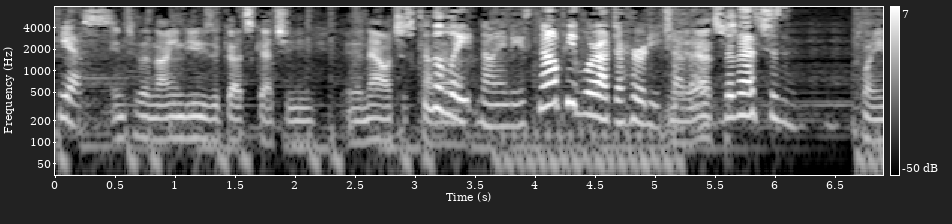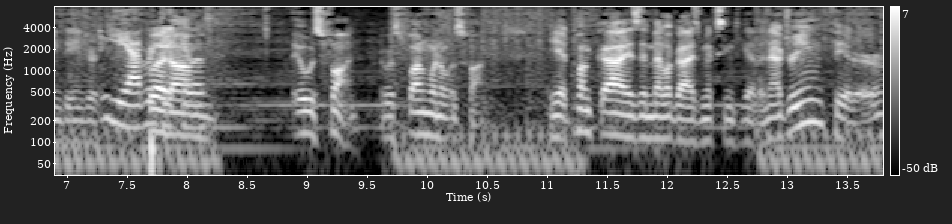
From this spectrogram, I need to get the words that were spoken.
Yes. Into the 90s, it got sketchy. And now it's just kind the late 90s. Now people are out to hurt each Yeah, other. that's so just- that's just, plain dangerous. Yeah, But, um, ridiculous. it was fun. It was fun when it was fun. You had punk guys and metal guys mixing together. Now, Dream Theater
